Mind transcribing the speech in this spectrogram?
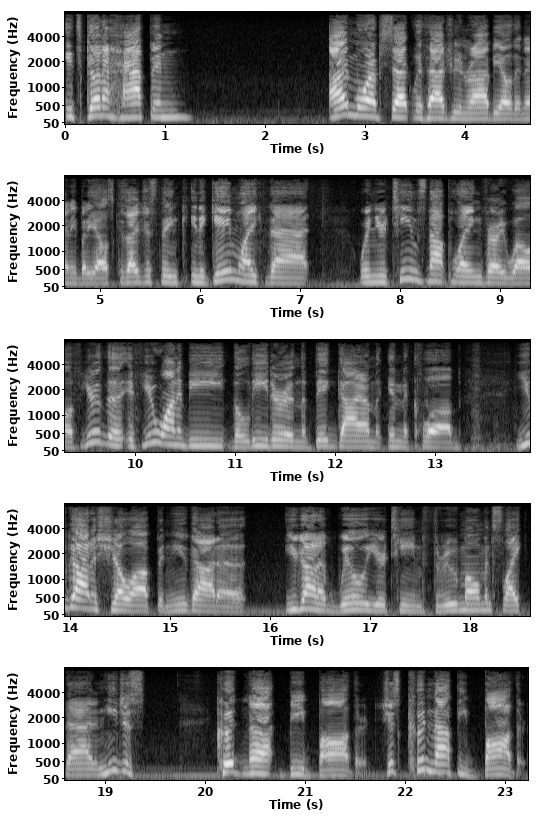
it's gonna happen. I'm more upset with Adrien Rabiot than anybody else because I just think in a game like that, when your team's not playing very well, if you're the if you want to be the leader and the big guy on the in the club, you got to show up and you gotta you gotta will your team through moments like that. And he just could not be bothered. Just could not be bothered.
